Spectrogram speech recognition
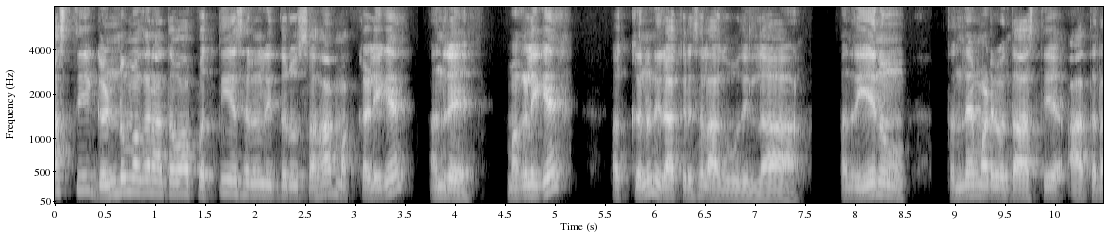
ಆಸ್ತಿ ಗಂಡು ಮಗನ ಅಥವಾ ಪತ್ನಿ ಹೆಸರಿನಲ್ಲಿದ್ದರೂ ಸಹ ಮಕ್ಕಳಿಗೆ, ಅಂದರೆ ಮಗಳಿಗೆ ಹಕ್ಕನ್ನು ನಿರಾಕರಿಸಲಾಗುವುದಿಲ್ಲ. ಅಂದರೆ ಏನು ತಂದೆ ಮಾಡಿರುವಂಥ ಆಸ್ತಿ ಆತನ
